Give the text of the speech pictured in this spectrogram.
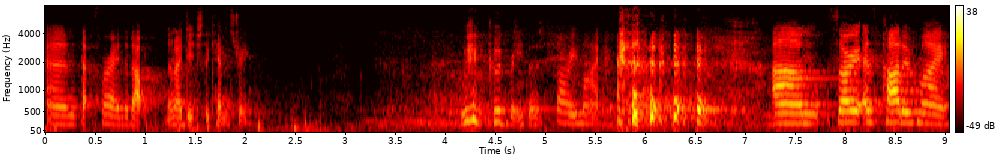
and that's where I ended up, and I ditched the chemistry. With good reason. Sorry, Mike. um, so, as part of my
